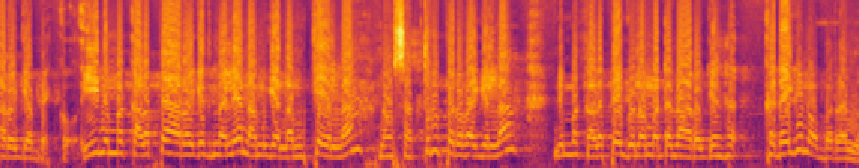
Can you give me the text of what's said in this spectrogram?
ಆರೋಗ್ಯ ಬೇಕು. ಈ ನಿಮ್ಮ ಕಳಪೆ ಆರೋಗ್ಯದ ಮೇಲೆ ನಮಗೆ ನಂಬಿಕೆ ಇಲ್ಲ. ನಾವು ಸತ್ರು ಪರವಾಗಿಲ್ಲ. ನಿಮ್ಮ ಕಳಪೆ ಗುಣಮಟ್ಟದ ಆರೋಗ್ಯ ಕಡೆಗೂ ನಾವು ಬರಲ್ಲ.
